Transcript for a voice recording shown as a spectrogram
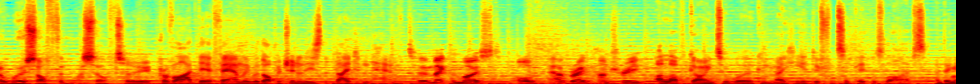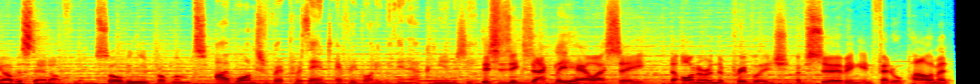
are worse off than myself. To provide their family with opportunities that they didn't have. To make the most of our great country. I love going to work and making a difference in people's lives. And being able to stand up for them. Solving their problems. I want to represent everybody within our community. This is exactly how I see the honour and the privilege of serving in federal parliament.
